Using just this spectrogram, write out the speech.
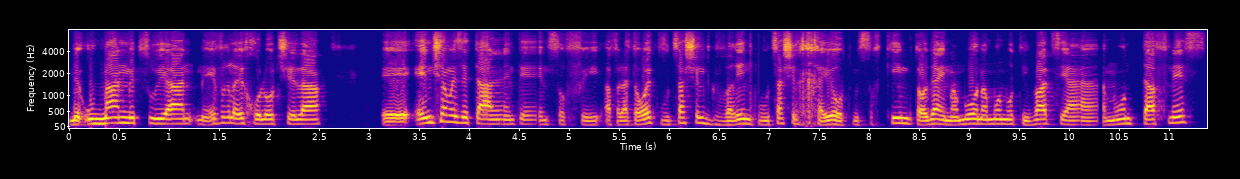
מאומן מצוין, מעבר ליכולות שלה, uh, אין שם איזה talent אינסופי, אבל אתה רואה קבוצה של גברים, קבוצה של חיות, משחקים, אתה יודע, עם המון המון מוטיבציה, המון toughness,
